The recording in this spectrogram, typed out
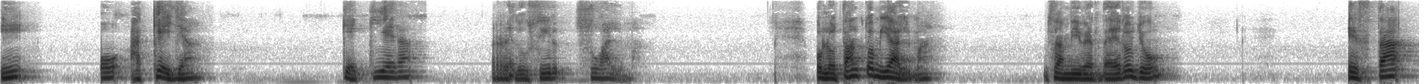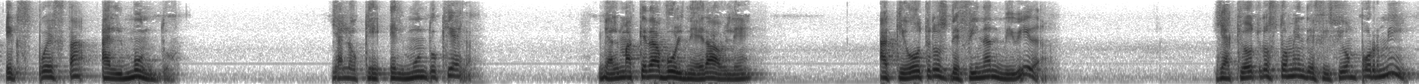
y o aquella que quiera reducir su alma. Por lo tanto, mi alma, o sea, mi verdadero yo, está expuesta al mundo y a lo que el mundo quiera. Mi alma queda vulnerable a que otros definan mi vida y a que otros tomen decisión por mí.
